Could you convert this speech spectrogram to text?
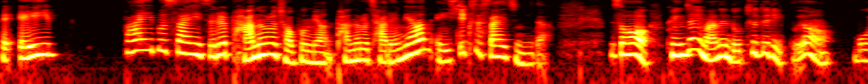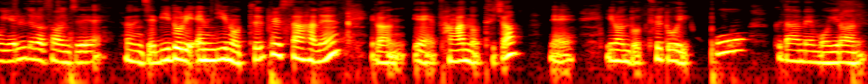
네, A5 사이즈를 반으로 접으면, 반으로 자르면 A6 사이즈입니다. 그래서 굉장히 많은 노트들이 있고요. 뭐 예를 들어서 이제 저는 이제 미도리 MD 노트 필사하는 이런 예, 방한 노트죠. 네. 이런 노트도 있고 그다음에 뭐 이런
